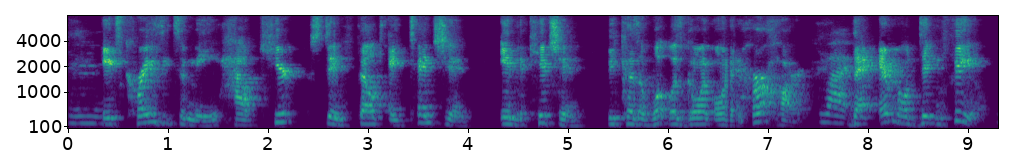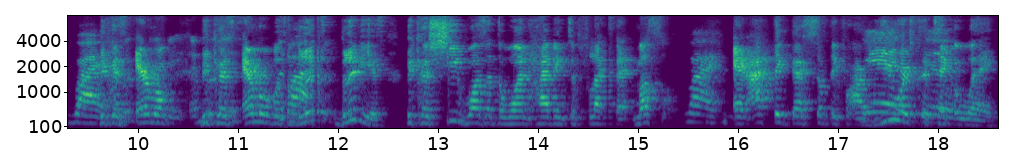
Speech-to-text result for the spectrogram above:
Mhm. It's crazy to me how Kirsten felt a tension in the kitchen because of what was going on in her heart right that Emerald didn't feel. right because Emerald- oblivious- Because. Emerald was Right. oblivious because she wasn't the one having to flex that muscle. right And I think that's something for our Yeah, viewers to take away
